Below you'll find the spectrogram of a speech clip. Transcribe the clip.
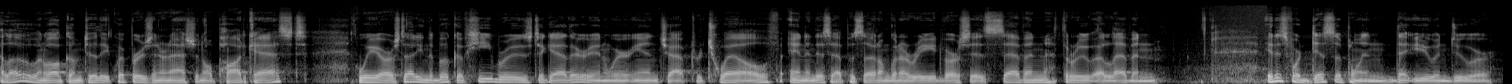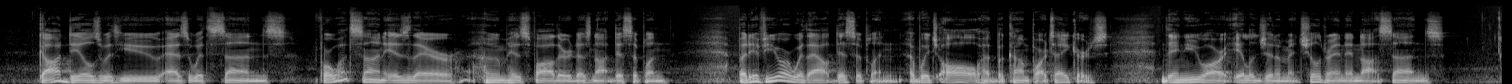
Hello, and welcome to the Equippers International podcast. We are studying the book of Hebrews together, and we're in chapter 12. And in this episode, I'm going to read verses 7 through 11. It is for discipline that you endure. God deals with you as with sons. For what son is there whom his father does not discipline? But if you are without discipline, of which all have become partakers, then you are illegitimate children and not sons.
